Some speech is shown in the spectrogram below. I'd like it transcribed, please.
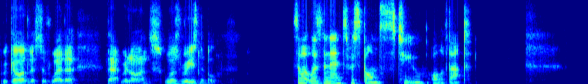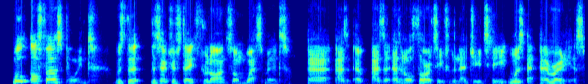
regardless of whether that reliance was reasonable. So, what was the NED's response to all of that? Well, our first point was that the Secretary of State's reliance on Westmid uh, as as as an authority for the NED duty was erroneous.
